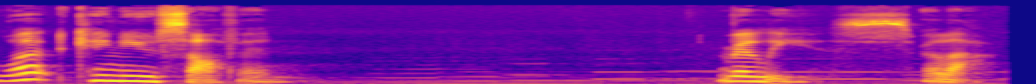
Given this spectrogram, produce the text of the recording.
what can you soften? release, relax.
